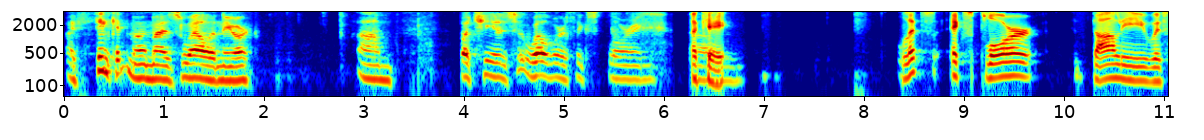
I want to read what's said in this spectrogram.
I think at MoMA as well in New York. Um, but she is well worth exploring. Okay, Um, let's explore DALL-E with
